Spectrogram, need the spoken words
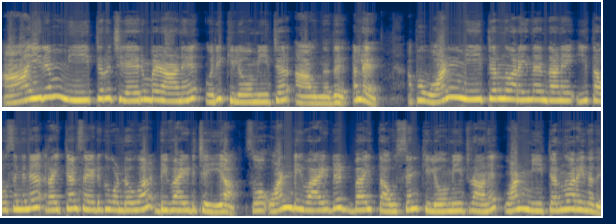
ആയിരം മീറ്റർ ചേരുമ്പോഴാണ് ഒരു കിലോമീറ്റർ ആവുന്നത് അല്ലെ? അപ്പൊ വൺ മീറ്റർ എന്ന് പറയുന്നത് എന്താണ്? ഈ തൗസൻഡിന് റൈറ്റ് ഹാൻഡ് സൈഡിക്ക് കൊണ്ടുപോവുക ഡിവൈഡ് ചെയ്യുക. So one divided by thousand kilometre ആണ് വൺ മീറ്റർ എന്ന് പറയുന്നത്.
